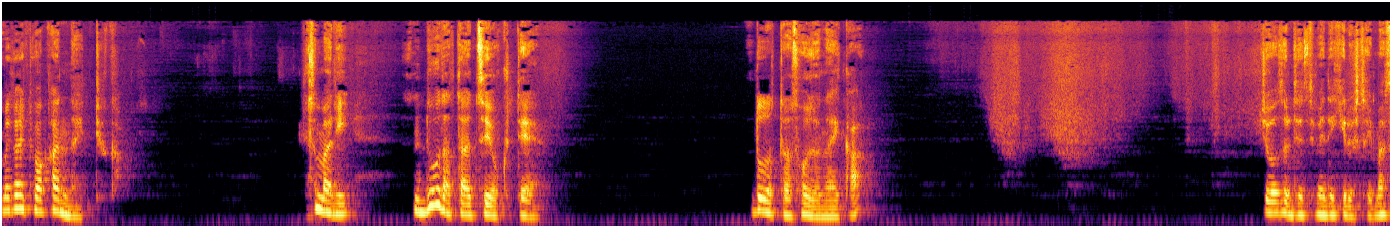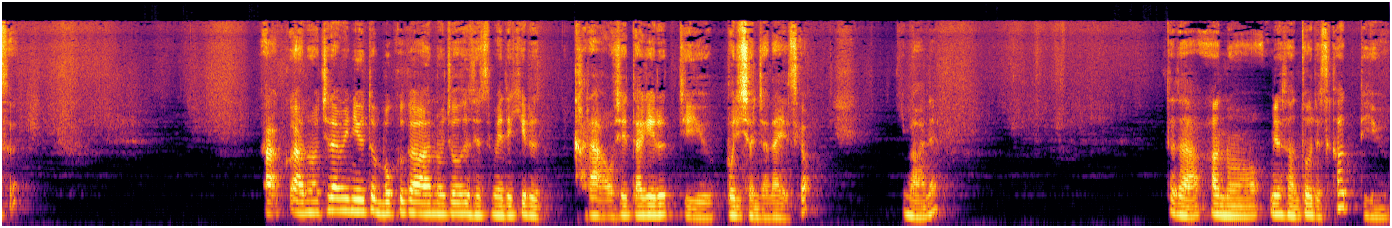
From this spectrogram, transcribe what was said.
意外とわかんないっていうか。つまり、どうだったら強くて、どうだったらそうじゃないか上手に説明できる人います？あ、あの、ちなみに言うと僕があの上手に説明できるから教えてあげるっていうポジションじゃないですよ。今はね。ただ、あの、皆さんどうですかっていう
